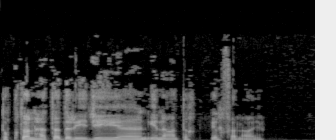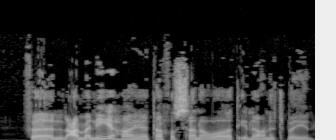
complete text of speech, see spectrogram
تقتلها تدريجيا إلى أن تختفي الخلايا. فالعملية هاي تاخذ سنوات إلى أن تبين.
